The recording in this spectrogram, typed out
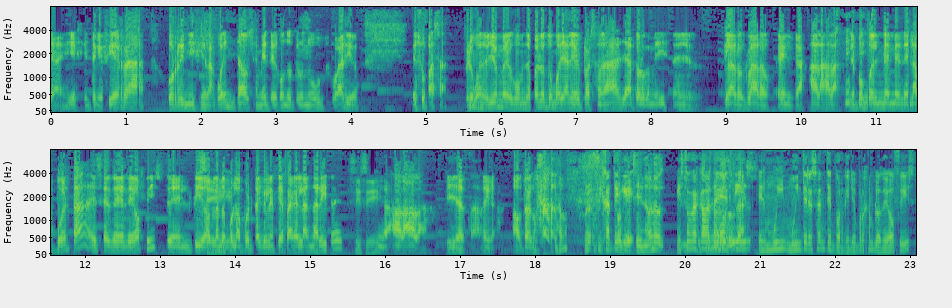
¿eh? Y hay gente que cierra, o reinicia la cuenta, o se mete con otro nuevo usuario. Eso pasa. Pero bueno, yo me, como no me lo tomo ya a nivel personal, ya todo lo que me dicen, Claro, claro, venga, ala, ala. Le pongo el meme de la puerta, ese de, de Office, el tío hablando por la puerta que le cierran en las narices. Sí, sí. Venga, ala, ala. Y ya está, venga, a otra cosa, ¿no? Bueno, fíjate que esto que acabas de decir es muy, muy interesante porque yo, por ejemplo, The Office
